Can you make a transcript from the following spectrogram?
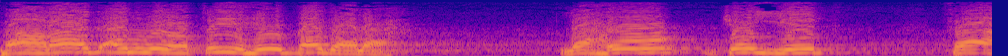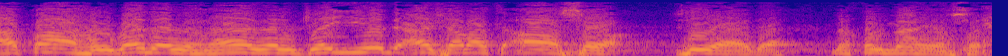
فأراد أن يعطيه بدله. له جيد فأعطاه بدل هذا الجيد عشرة آصع زيادة. نقول ما يصح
